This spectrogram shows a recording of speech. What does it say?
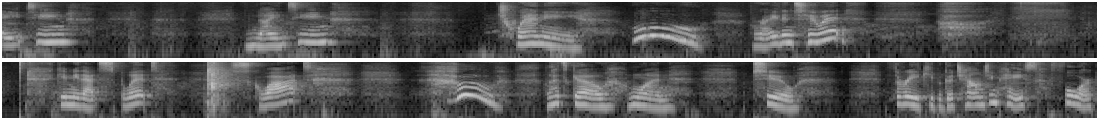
18, 19, 20. Woo! Right into it. Give me that split squat. Woo! Let's go. One, two, three. Keep a good challenging pace. Four,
